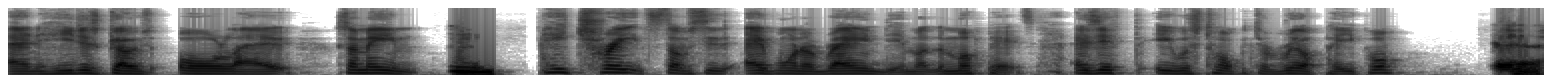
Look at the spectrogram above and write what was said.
and he just goes all out. So I mean, Mm. he treats obviously everyone around him, like the Muppets, as if he was talking to real people. Yeah.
